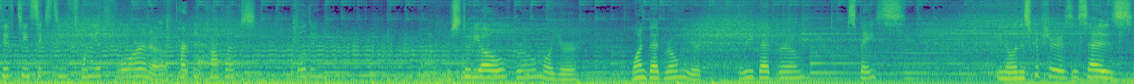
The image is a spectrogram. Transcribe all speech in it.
15th, 16th, 20th floor in an apartment complex building, uh, your studio room, or your one bedroom, your three bedroom space. You know, in the scriptures it says,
